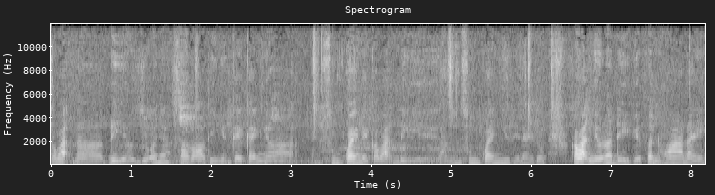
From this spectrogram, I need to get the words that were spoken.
các bạn à, để ở giữa nhé sau đó thì những cái cành à, xung quanh này các bạn để gắn xung quanh như thế này thôi các bạn nhớ là để cái phần hoa này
